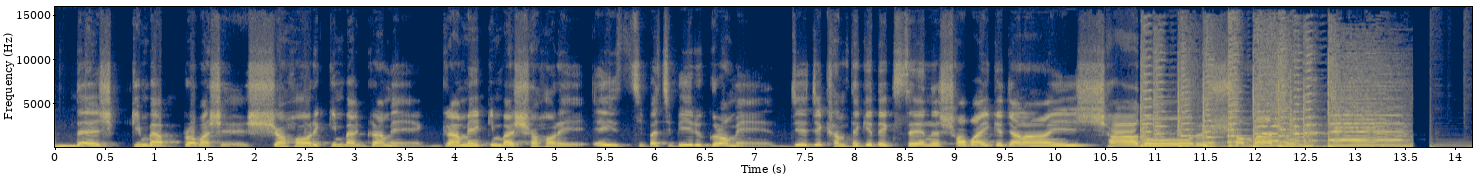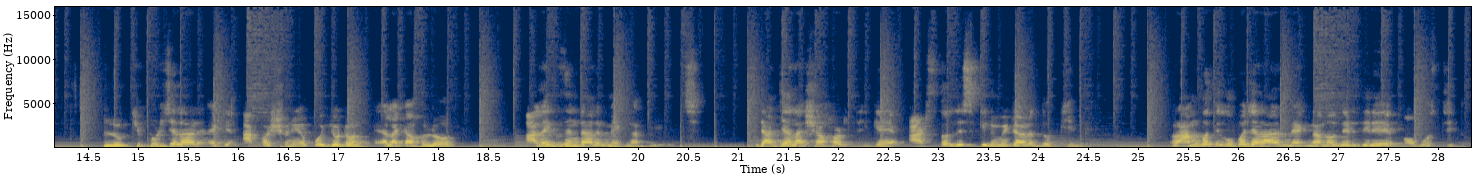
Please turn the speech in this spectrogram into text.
দেশ কিংবা প্রবাসে, শহর কিংবা গ্রামে গ্রামে কিংবা শহরে, এই চিপাচিপির গ্রামে যে যেখান থেকে দেখছেন সবাইকে জানাই সাদর সম্ভাষণ। লক্ষ্মীপুর জেলার একটি আকর্ষণীয় পর্যটন এলাকা হলো আলেকজান্ডার মেঘনা বিচ যা জেলা শহর থেকে আটচল্লিশ কিলোমিটার দক্ষিণে। রামগতি উপজেলার মেঘনা নদীর তীরে অবস্থিত।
